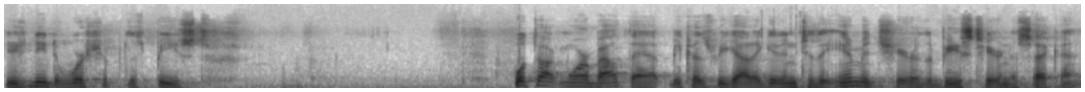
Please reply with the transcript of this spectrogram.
you need to worship this beast. We'll talk more about that because we got to get into the image here of the beast here in a second.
